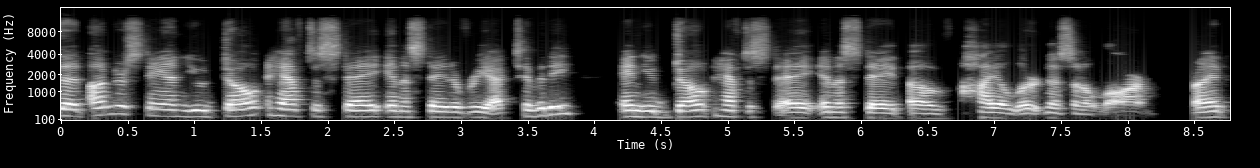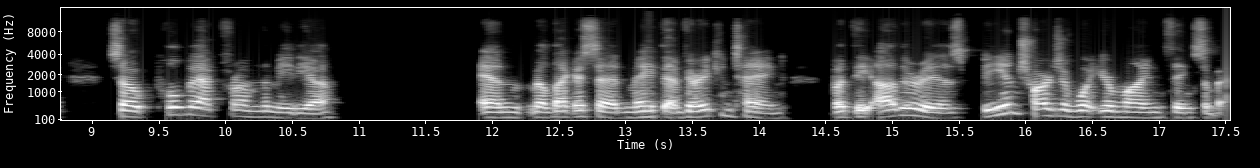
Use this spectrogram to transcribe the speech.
that understand you don't have to stay in a state of reactivity and you don't have to stay in a state of high alertness and alarm, right? So pull back from the media and, like I said, make that very contained. But the other is be in charge of what your mind thinks about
